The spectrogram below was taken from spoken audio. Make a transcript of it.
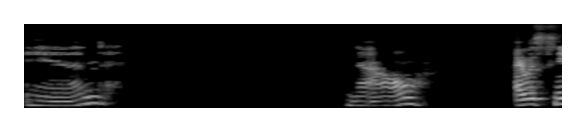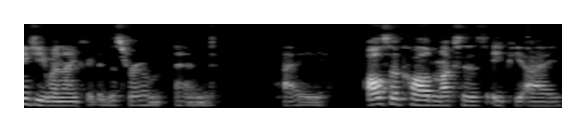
And now I was sneaky when I created this room and I also called Mux's API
